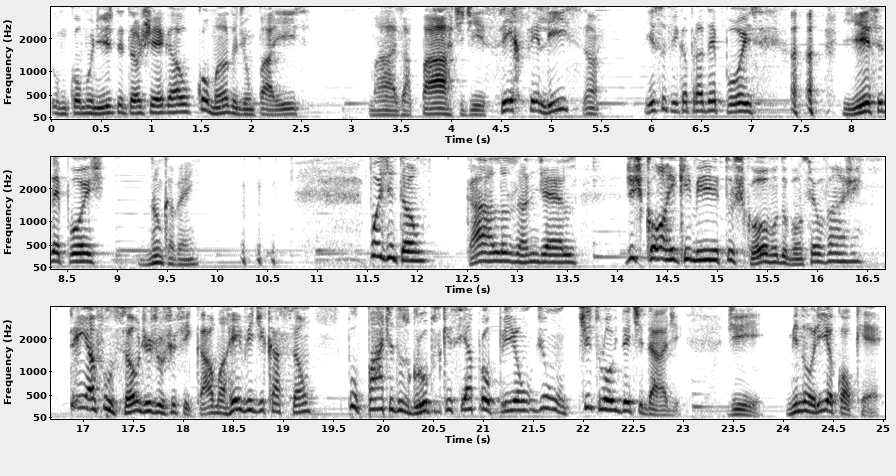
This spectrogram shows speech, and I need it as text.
um comunista então chega ao comando de um país, mas a parte de ser feliz, ah, isso fica para depois. e esse depois nunca vem. pois então, Carlos Angel discorre que mitos como o do bom selvagem têm a função de justificar uma reivindicação por parte dos grupos que se apropriam de um título ou identidade, de minoria qualquer,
